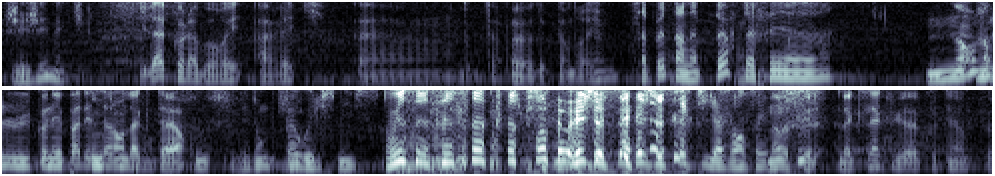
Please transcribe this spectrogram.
GG, mec. Il a collaboré avec euh, Dr. euh, Dr. Dre. Ça peut être un acteur qui a fait. Euh, Non, Non je ne connais pas des Mm. talents d'acteur. Ce n'est donc pas Will Smith. Oui, c'est ça que je pense. oui, je sais, je sais que tu y as pensé. Non, parce que la, la claque lui a coûté un peu.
